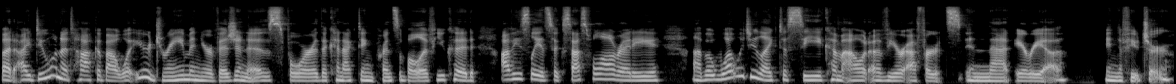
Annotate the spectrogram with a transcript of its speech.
But I do want to talk about what your dream and your vision is for the connecting principal. If you could, obviously, it's successful already, uh, but what would you like to see come out of your efforts in that area in the future?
